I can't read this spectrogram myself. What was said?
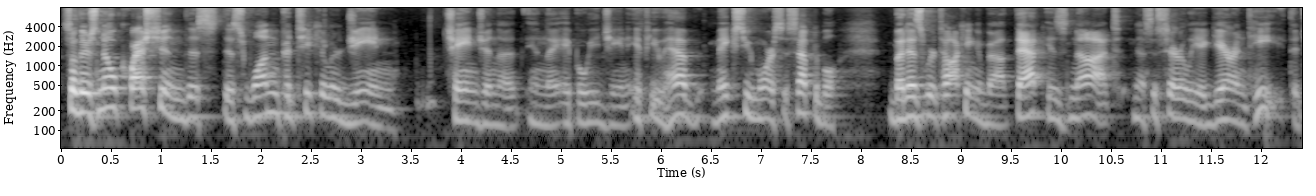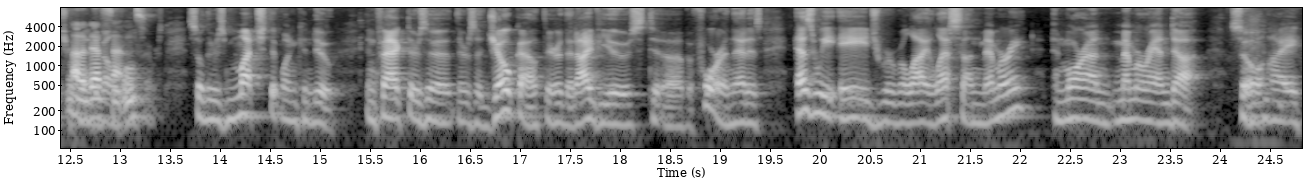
So there's no question this, this one particular gene change in the, in the ApoE gene, if you have, makes you more susceptible. But as we're talking about, that is not necessarily a guarantee that you're Not going to develop sentence. Alzheimer's. So there's much that one can do. In fact, there's a, there's a joke out there that I've used uh, before, and that is as we age, we rely less on memory and more on memoranda. So I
